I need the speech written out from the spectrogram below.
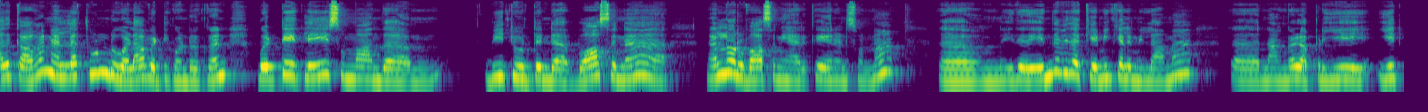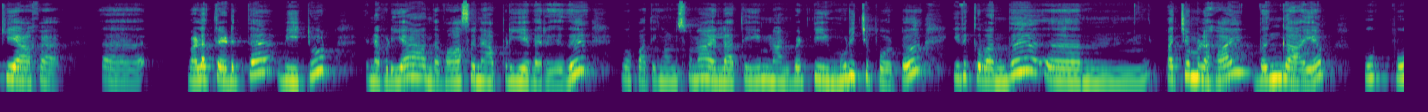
அதுக்காக நல்ல துண்டுகளாக வெட்டி கொண்டிருக்கிறேன். வெட்டேக்கிலேயே சும்மா அந்த பீட்ரூட்டின் வாசனை நல்ல ஒரு வாசனையாக இருக்குது ஏன்னு சொன்னால் இது எந்தவித கெமிக்கலும் இல்லாமல் நாங்கள் அப்படியே இயற்கையாக வளர்த்தெடுத்த பீட்ரூட் என்னபடியாக அந்த வாசனை அப்படியே வருது. இப்போ பார்த்திங்கன்னு சொன்னால் எல்லாத்தையும் நான் வெட்டி முடித்து போட்டு இதுக்கு வந்து பச்சை மிளகாய் வெங்காயம் உப்பு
